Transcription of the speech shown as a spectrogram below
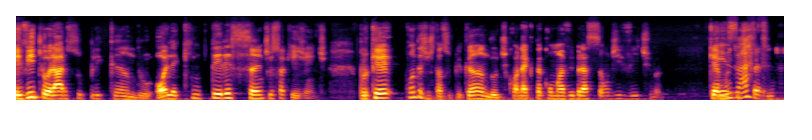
Evite orar suplicando. Olha que interessante isso aqui, gente. Porque quando a gente está suplicando, te conecta com uma vibração de vítima, que é Exato. muito diferente.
